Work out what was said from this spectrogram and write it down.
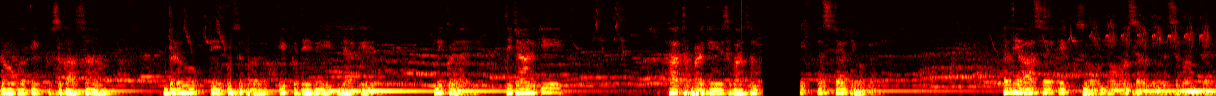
ਲੋਕ ਇੱਕ ਸਕਾਸਨ ਜੜੋ ਤੇ ਉਸ ਪਰ ਇੱਕ ਦੇਵੀ ਲੈ ਕੇ ਨਿਕਲ ਆਏ ਤੇ ਜਾਨਕੀ ਹੱਥ ਫੜ ਕੇ ਸਕਾਸਨ ਅਸਚਰਜ ਹੋ ਗਿਆ ਇਤਿਹਾਸ 109 ਸਰਵੇ ਸਮਾਪਤ ਹੈ।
